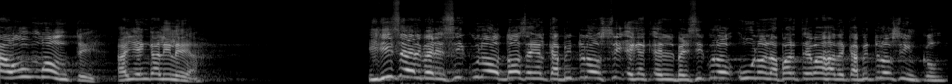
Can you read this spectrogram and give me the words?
a un monte allí en Galilea. Y dice el versículo 2 en el capítulo en el, el versículo 1 en la parte baja del capítulo 5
